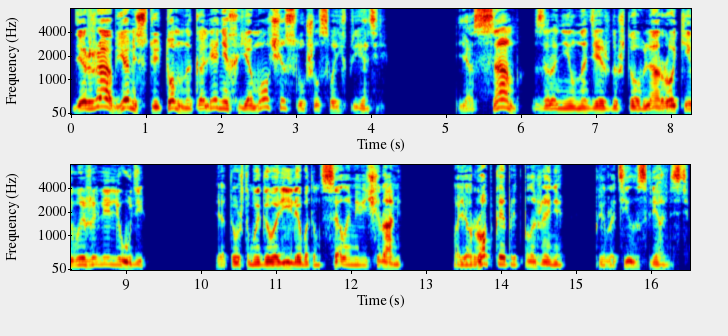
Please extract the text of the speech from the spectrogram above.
Держа объемистый том на коленях, я молча слушал своих приятелей. Я сам заронил надежду, что в Ля-Роке выжили люди, и от того, что мы говорили об этом целыми вечерами, мое робкое предположение превратилось в реальность.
